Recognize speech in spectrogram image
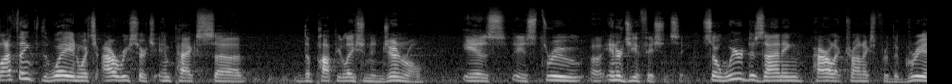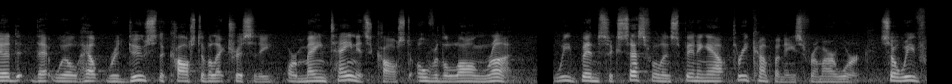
Well, I think the way in which our research impacts uh, the population in general is, is through uh, energy efficiency. So we're designing power electronics for the grid that will help reduce the cost of electricity or maintain its cost over the long run. We've been successful in spinning out three companies from our work. So we've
